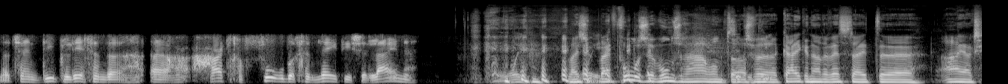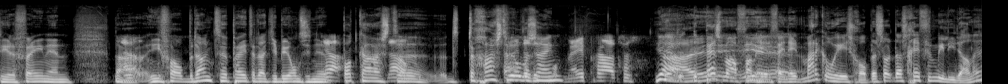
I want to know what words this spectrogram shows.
dat zijn diepliggende, eh hardgevoelde genetische lijnen. Mooi. Wij, wij voelen ze woensdagavond als we kijken naar de wedstrijd eh Ajax Heerenveen. En nou, Ja. in ieder geval bedankt eh, Peter dat je bij ons in de Ja, podcast nou, te gast wilde zijn. meepraten. Ja, de, de persman van eh, Heerenveen heet Marco Heerschop. Dat is, dat is geen familie dan, hè?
